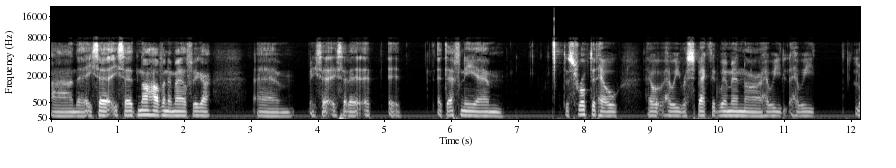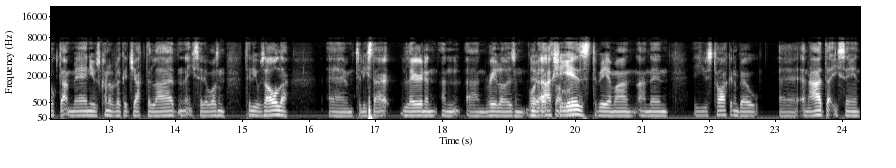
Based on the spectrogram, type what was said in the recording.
And uh, he said he said not having a male figure, um, he said he said it it, it, it definitely um, disrupted how, how how he respected women or how he how he looked at men. He was kind of like a Jack the lad, and he said it wasn't till he was older. um, till he start learning and and realizing what Yeah, it actually right. is to be a man. And then he was talking about uh, an ad that he's seen.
